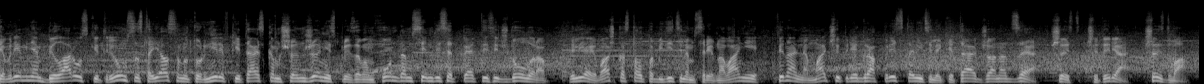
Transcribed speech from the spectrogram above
Тем временем белорусский триумф состоялся на турнире в китайском Шэньчжэне с призовым фондом 75 тысяч долларов. Илья Ивашко стал победителем соревнований. В финальном матче переиграв представителя Китая Джана Дзе 6-4, 6-2.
